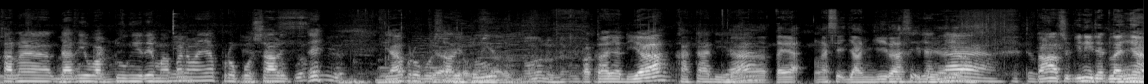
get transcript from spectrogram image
karena dari waktu ngirim apa namanya proposal itu eh ya proposal itu. katanya dia kata dia. ya kayak ngasih janji lah Ngasih gitu janji. ya. nah itu tanggal segini deadline-nya.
